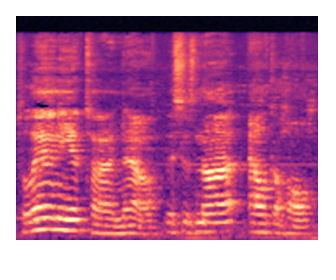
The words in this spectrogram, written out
Plenty of time now. This is not alcohol.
